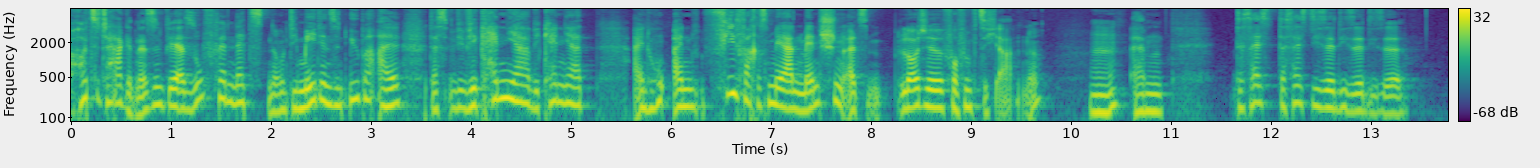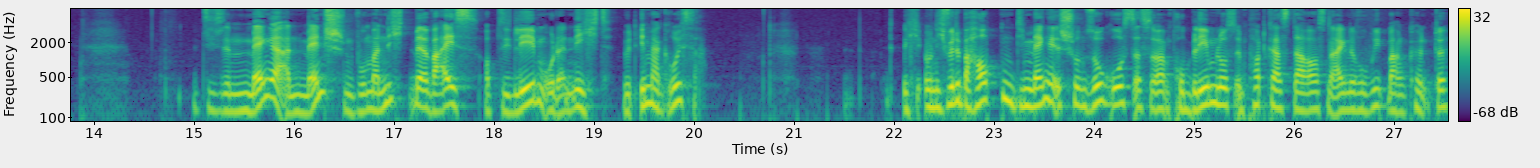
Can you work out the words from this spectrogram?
heutzutage ne, sind wir ja so vernetzt ne, und die Medien sind überall, dass wir, wir kennen ja, wir kennen ja ein, ein Vielfaches mehr an Menschen als Leute vor 50 Jahren. Ne? Ähm, das heißt, das heißt diese, diese, diese, diese Menge an Menschen, wo man nicht mehr weiß, ob sie leben oder nicht, wird immer größer. Ich, und ich würde behaupten, die Menge ist schon so groß, dass man problemlos im Podcast daraus eine eigene Rubrik machen könnte.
